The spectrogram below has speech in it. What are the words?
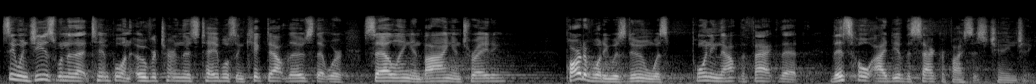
See, when Jesus went to that temple and overturned those tables and kicked out those that were selling and buying and trading, part of what He was doing was pointing out the fact that this whole idea of the sacrifice is changing.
